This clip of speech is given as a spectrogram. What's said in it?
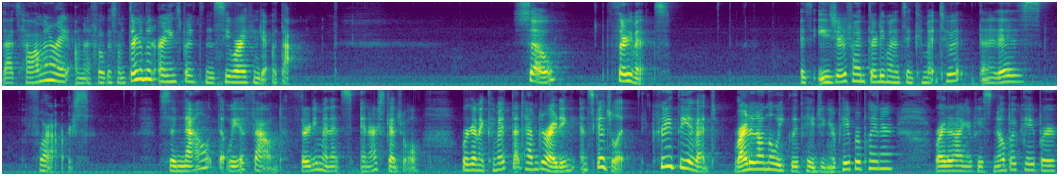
That's how I'm going to write. I'm going to focus on 30 minute writing sprints and see where I can get with that. So, 30 minutes. It's easier to find 30 minutes and commit to it than it is four hours. So now that we have found 30 minutes in our schedule. We're going to commit that time to writing and schedule it. Create the event. Write it on the weekly page in your paper planner. Write it on your piece of notebook paper.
